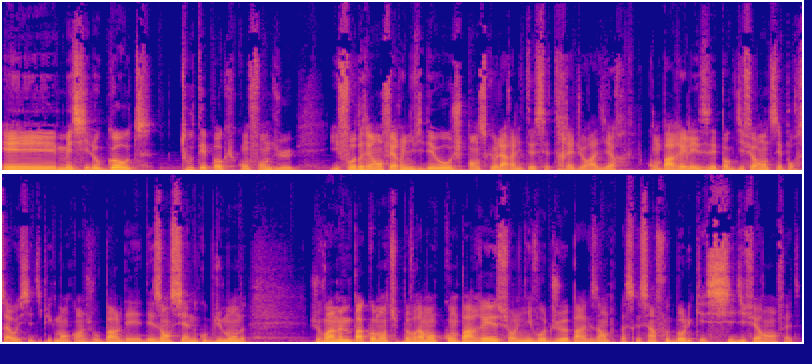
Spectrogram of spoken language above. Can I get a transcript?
Et Messi, le GOAT, toute époque confondue, il faudrait en faire une vidéo. Je pense que la réalité, c'est très dur à dire. Comparer les époques différentes, c'est pour ça aussi, typiquement, quand je vous parle des, anciennes Coupes du Monde, je vois même pas comment tu peux vraiment comparer sur le niveau de jeu, par exemple, parce que c'est un football qui est si différent, en fait.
